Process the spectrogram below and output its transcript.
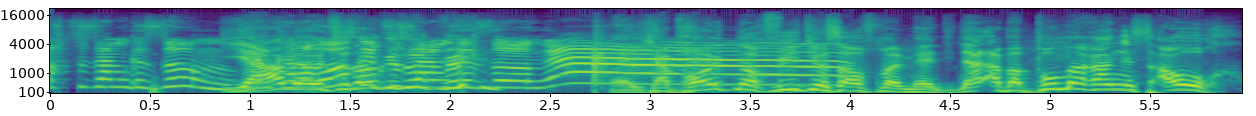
auch zusammen gesungen. Ja, wir haben Karaoke zusammen gesungen, wirklich? gesungen. Ah! Ja, ich habe heute noch Videos auf meinem Handy. Na, aber Bumerang ist auch.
